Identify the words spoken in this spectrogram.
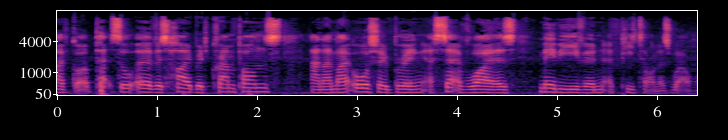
I've got a Petzl Irvis hybrid crampons, and I might also bring a set of wires, maybe even a piton as well.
